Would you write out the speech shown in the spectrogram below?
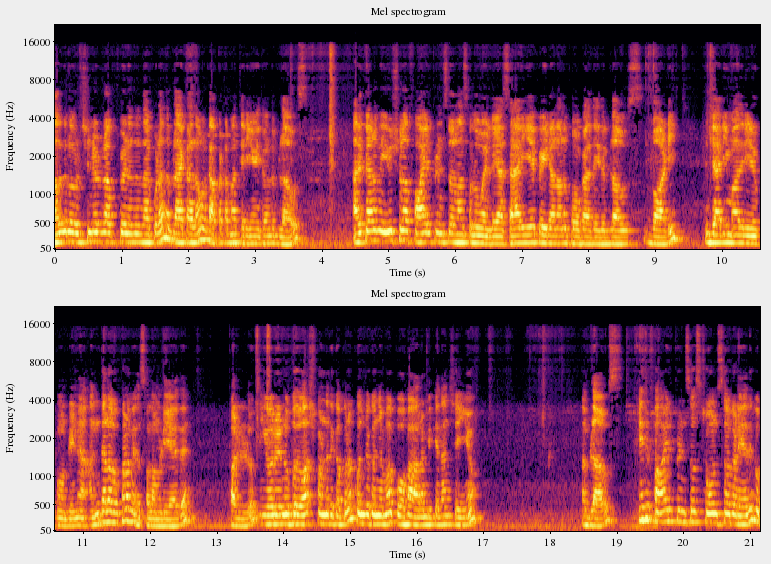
அதில் ஒரு சின்ன டிராப் விழுந்திருந்தா கூட அந்த பிளாக் கலர் தான் உங்களுக்கு அப்பட்டமா தெரியும். இது வந்து பிளவுஸ் அதுக்காக நம்ம யூஸ்வலா ஃபாயில் பிரிண்ட்ஸ்லாம் எல்லாம் சொல்லுவோம் இல்லையா? சாரியே போயிட்டாலும் போகாது. இது பிளவுஸ் பாடி ஜரி மாதிரி இருக்கும் அப்படின்னு. அந்த அளவுக்கு நம்ம இதை சொல்ல முடியாது. பல்லு. நீங்க ஒரு முப்பது வாஷ் பண்ணதுக்கு அப்புறம் கொஞ்சம் கொஞ்சமா போக ஆரம்பிக்க தான் செய்யும் பிளவுஸ் இது ஃபாயில் பிரிண்ட்ஸோ ஸ்டோன்ஸோ கிடையாது. இப்போ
